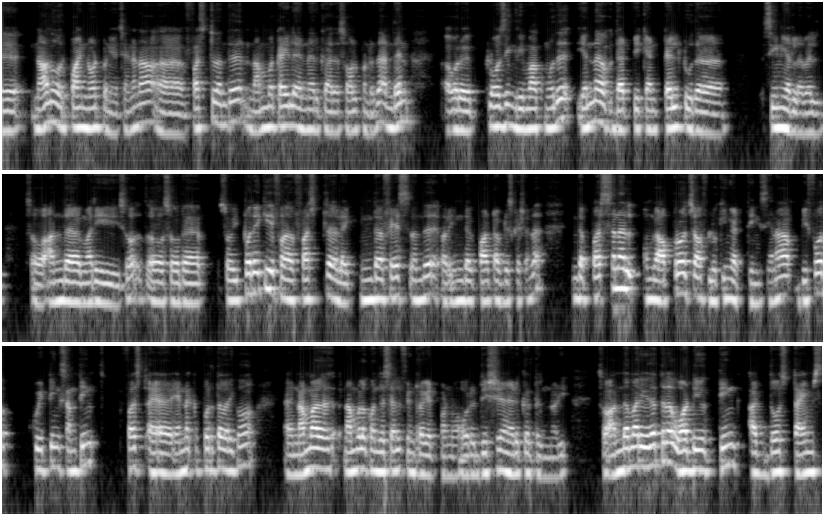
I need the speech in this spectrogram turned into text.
நானும் ஒரு பாயிண்ட் நோட் பண்ணி வச்சேன். என்னன்னா uh, ஃபர்ஸ்ட் வந்து நம்ம கையில என்ன இருக்கு அதை சால்வ் பண்றது அண்ட் தென் ஒரு க்ளோசிங் ரிமார்க் போது என்ன that we can tell to the senior level so அந்த மாதிரி ஸோ ஸோ த ஸோ இப்போதைக்கு ஃபர்ஸ்ட் லைக் இந்த ஃபேஸ் வந்து ஒரு இந்த பார்ட் ஆஃப் டிஸ்கஷன்ல இந்த பர்சனல் உங்க approach of looking at things ஏன்னா பிஃபோர் குவிட்டிங் சம்திங் ஃபர்ஸ்ட் எனக்கு பொறுத்த வரைக்கும் நம்ம நம்மளை கொஞ்சம் செல்ஃப் இன்ட்ரகேட் பண்ணுவோம். ஒரு டிசிஷன் எடுக்கிறதுக்கு முன்னாடி. ஸோ அந்த மாதிரி விதத்துல what you think at those times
